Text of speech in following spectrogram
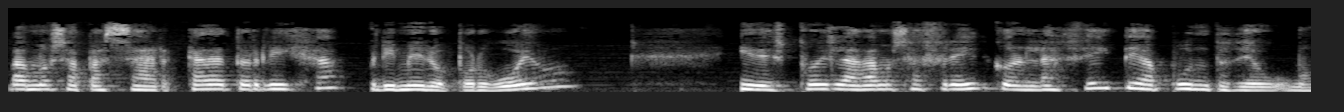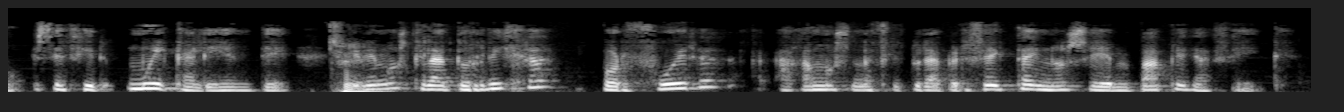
vamos a pasar cada torrija primero por huevo y después la vamos a freír con el aceite a punto de humo, es decir, muy caliente. Sí. Queremos que la torrija por fuera hagamos una fritura perfecta y no se empape de aceite.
